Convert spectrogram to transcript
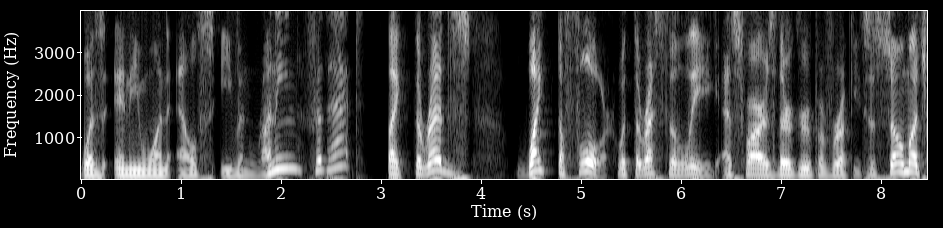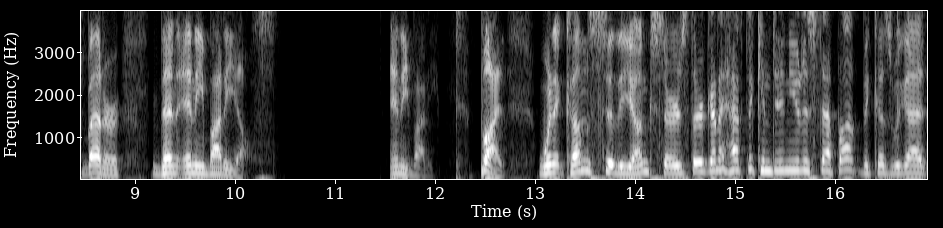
Was anyone else even running for that? Like the Reds wiped the floor with the rest of the league as far as their group of rookies. Is so much better than anybody else. Anybody. But when it comes to the youngsters, they're going to have to continue to step up because we got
